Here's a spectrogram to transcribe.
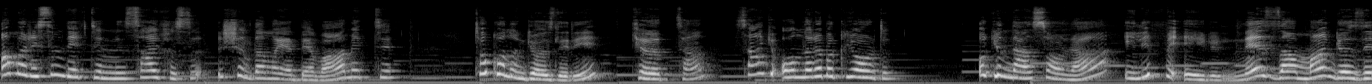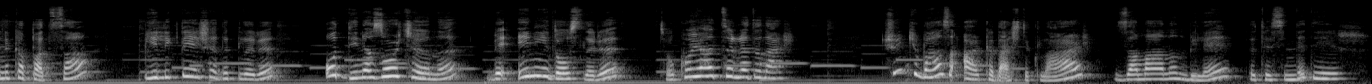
Ama resim defterinin sayfası ışıldamaya devam etti. Toko'nun gözleri kağıttan sanki onlara bakıyordu. O günden sonra Elif ve Eylül ne zaman gözlerini kapatsa birlikte yaşadıkları o dinozor çağını ve en iyi dostları Toko'yu hatırladılar. Çünkü bazı arkadaşlıklar zamanın bile ötesindedir.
